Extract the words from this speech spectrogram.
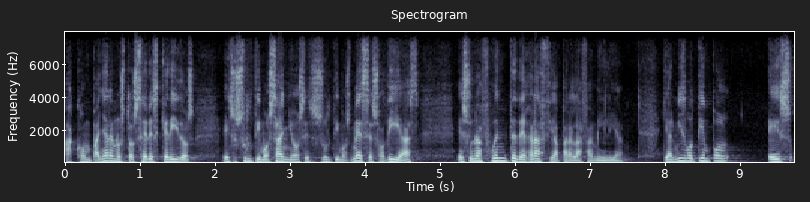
Acompañar a nuestros seres queridos en sus últimos años, en sus últimos meses o días, es una fuente de gracia para la familia. Y al mismo tiempo es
